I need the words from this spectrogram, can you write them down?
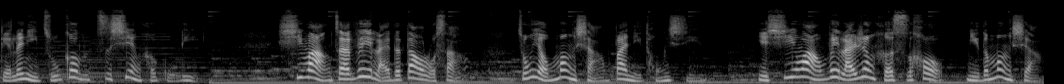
给了你足够的自信和鼓励。希望在未来的道路上，总有梦想伴你同行。也希望未来任何时候，你的梦想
